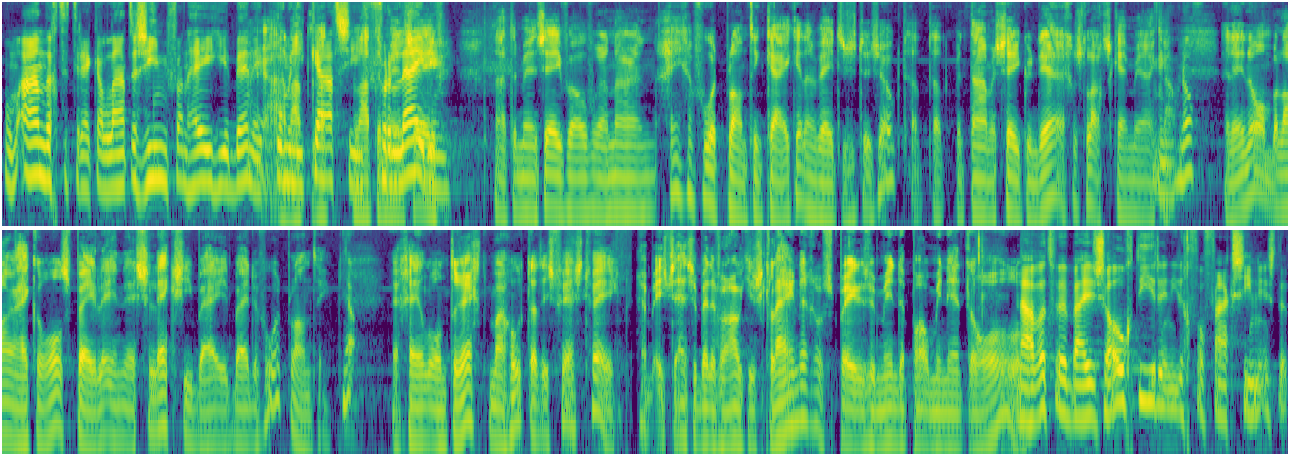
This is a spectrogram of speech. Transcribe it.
om aandacht te trekken, laten zien van: hé, hey, hier ben ik. Ja, Communicatie, laat- laat- laat de mensen verleiding. even- Laat de mensen even over naar hun eigen voortplanting kijken. Dan weten ze dus ook dat, dat met name secundaire geslachtskenmerken Nou, een enorm belangrijke rol spelen in de selectie bij, bij de voortplanting. Ja. Eh, Geheel onterecht, maar goed, dat is vers 2. Zijn ze bij de vrouwtjes kleiner of spelen ze een minder prominente rol? Nou, wat we bij zoogdieren in ieder geval vaak zien, is dat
